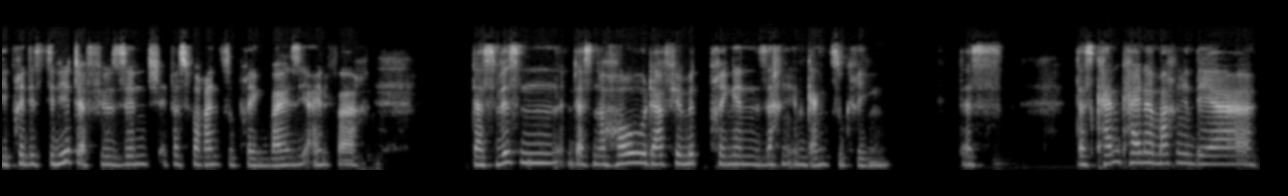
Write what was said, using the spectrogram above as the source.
die prädestiniert dafür sind, etwas voranzubringen, weil sie einfach das Wissen, das Know-how dafür mitbringen, Sachen in Gang zu kriegen. Das, das kann keiner machen, der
